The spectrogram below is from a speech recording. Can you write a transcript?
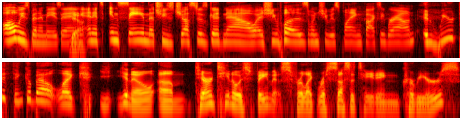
always been amazing, Yeah. and it's insane that she's just as good now as she was when she was playing Foxy Brown. and weird to think about like y- you know um tarantino is famous for like resuscitating careers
